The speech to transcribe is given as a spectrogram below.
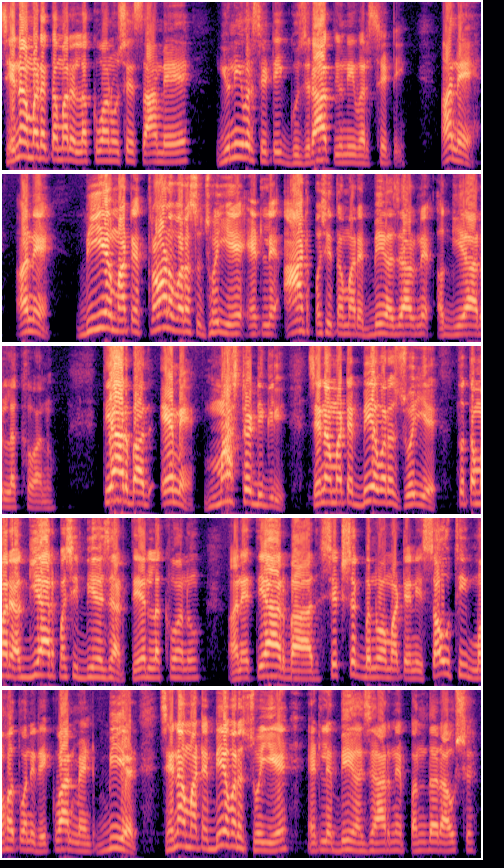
જેના માટે તમારે લખવાનું છે સામે યુનિવર્સિટી ગુજરાત યુનિવર્સિટી અને અને બીએ માટે ત્રણ વર્ષ જોઈએ એટલે આઠ પછી તમારે બે હજાર ને અગિયાર લખવાનું. ત્યારબાદ એમએ માસ્ટર ડિગ્રી જેના માટે બે વર્ષ જોઈએ તો તમારે અગિયાર પછી બે હજાર તેર લખવાનું અને ત્યારબાદ શિક્ષક બનવા માટેની સૌથી મહત્વની રિક્વાયરમેન્ટ બીએડ જેના માટે બે વર્ષ જોઈએ એટલે બે હજાર ને પંદર આવશે.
